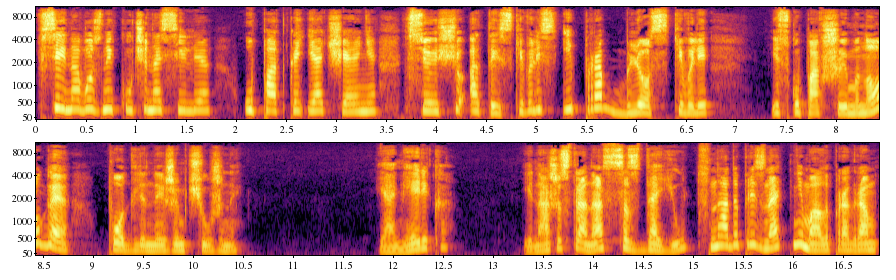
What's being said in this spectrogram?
всей навозной куче насилия, упадка и отчаяния все еще отыскивались и проблескивали, искупавшие многое подлинные жемчужины. И Америка, и наша страна создают, надо признать, немало программ,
